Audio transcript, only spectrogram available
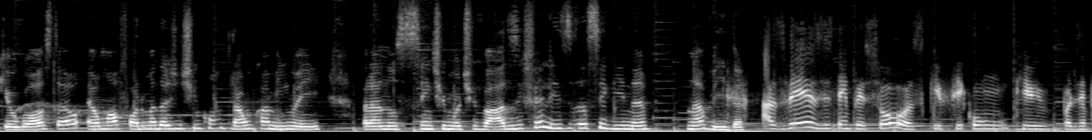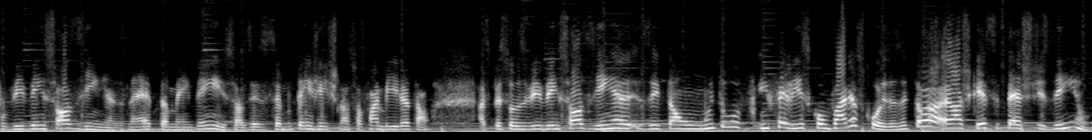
que eu gosto é, é uma forma da gente encontrar um caminho aí para nos sentir motivados e felizes a seguir, né, na vida. Às vezes tem pessoas que ficam, que, por exemplo, vivem sozinhas, né? Também tem isso. Às vezes você não tem gente na sua família, tal. As pessoas vivem sozinhas e estão muito infelizes com várias coisas. Então, eu acho que esse testezinho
